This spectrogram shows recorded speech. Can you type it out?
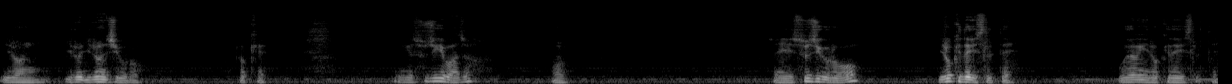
이런 이런 이런 식으로. 이렇게. 이게 수직이 맞아? 어. 자, 이 수직으로 이렇게 돼 있을 때 모양이 이렇게 돼 있을 때.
